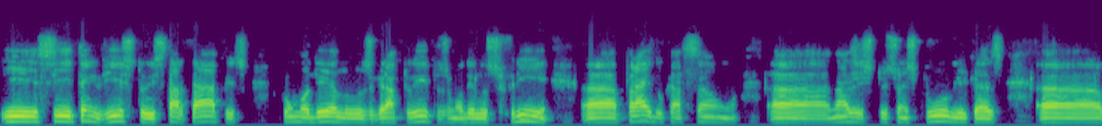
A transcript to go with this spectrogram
e se tem visto startups com modelos gratuitos, modelos free uh, para a educação uh, nas instituições públicas, uh,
